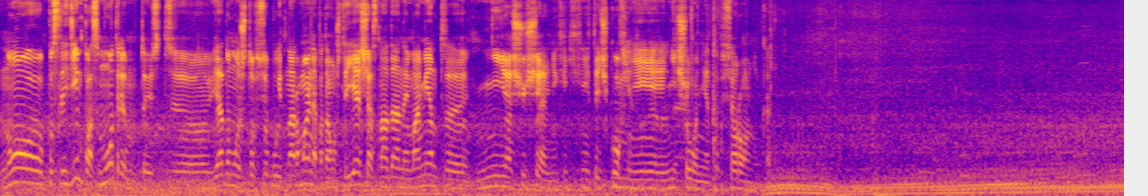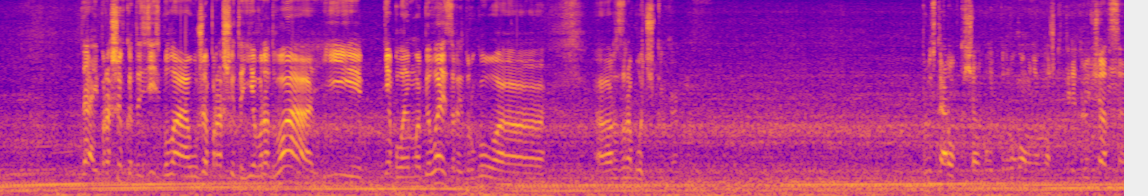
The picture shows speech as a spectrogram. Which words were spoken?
Но последим, посмотрим. То есть, э, я думаю, что все будет нормально, потому что я сейчас на данный момент э, не ощущаю никаких ни тычков, Нету, ни да, да, да. ничего нету. Все ровненько. Да, и прошивка-то здесь была уже прошита Евро 2, и не было иммобилайзера и другого э, разработчика. Плюс коробка сейчас будет по-другому немножко переключаться.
